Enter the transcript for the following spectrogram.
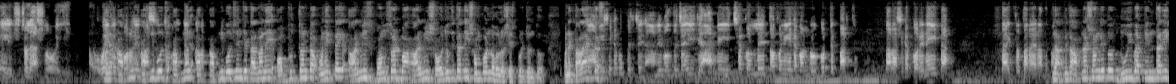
এই চলে আসলো এই মানে আপনি। বলছেন আপনি আপনি বলছেন যে তার মানে অভ্যুত্থানটা অনেকটাই আর্মি স্পন্সর্ড বা আর্মি সহযোগিতাতেই সম্পন্ন হলো শেষ পর্যন্ত। মানে তারা একটা সেটা বলতে চাই না। আমি বলতে চাই যে আর্মি ইচ্ছা করলে তখনই এটা কন্ট্রোল করতে পারতো। তারা সেটা করে নেই তার দায়িত্ব তারা এড়াতে পারে। না কিন্তু আপনার সঙ্গে তো দুই বা তিন তারিখ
